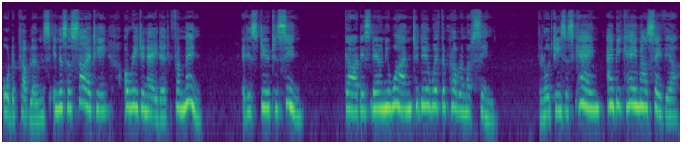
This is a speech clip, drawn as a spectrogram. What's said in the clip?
All the problems in the society originated from men. It is due to sin. God is the only one to deal with the problem of sin. The Lord Jesus came and became our Savior.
